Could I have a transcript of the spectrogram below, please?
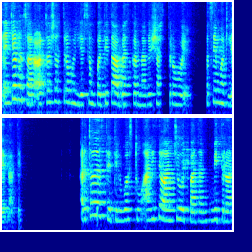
त्यांच्यानुसार अर्थशास्त्र म्हणजे संपत्तीचा अभ्यास करणारे शास्त्र होय असे म्हटले जाते. अर्थव्यवस्थेतील वस्तू आणि सेवांचे उत्पादन वितरण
